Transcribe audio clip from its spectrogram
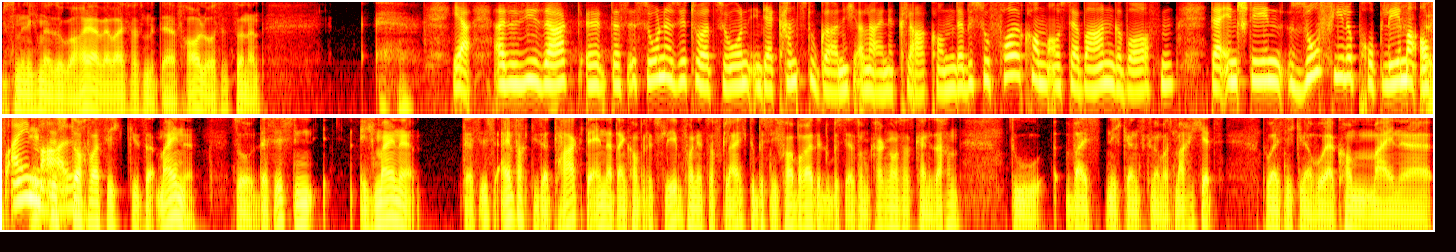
ist mir nicht mehr so geheuer, wer weiß, was mit der Frau los ist, sondern äh. ja, also sie sagt, äh, das ist so eine Situation, in der kannst du gar nicht alleine klarkommen. Da bist du vollkommen aus der Bahn geworfen. Da entstehen so viele Probleme auf das einmal. Das ist doch, was ich meine. So, das ist ich meine, das ist einfach dieser Tag, der ändert dein komplettes Leben von jetzt auf gleich. Du bist nicht vorbereitet, du bist erst im Krankenhaus, hast keine Sachen. Du weißt nicht ganz genau, was mache ich jetzt. Du weißt nicht genau, woher kommen meine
